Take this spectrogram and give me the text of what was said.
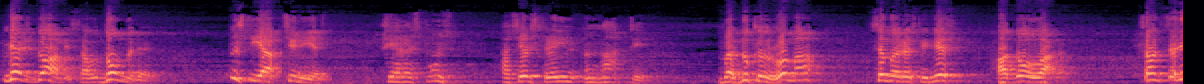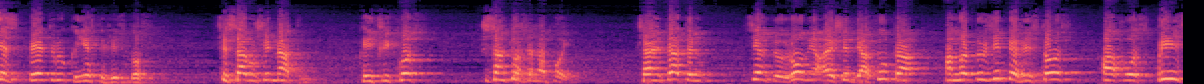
mergi, Doamne, sau Domnule? Nu știa cine este. Și a răspuns acel străin în noapte, mă duc în Roma să mă răstignesc a doua oară. Și a înțeles Petru că este Hristos. Și s-a rușinat, că e fricos și s-a întors înapoi. Și a intrat în centrul Romei, a ieșit deasupra, a mărturit pe Hristos, a fost prins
